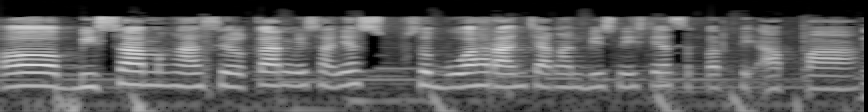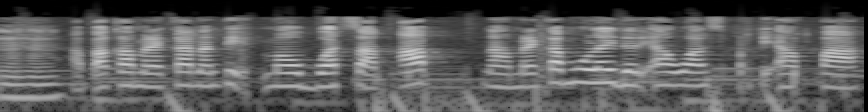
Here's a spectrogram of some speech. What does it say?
eh, bisa menghasilkan misalnya se- sebuah rancangan bisnisnya seperti apa? Mhm. Apakah mereka nanti mau buat startup? Nah, mereka mulai dari awal seperti apa?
